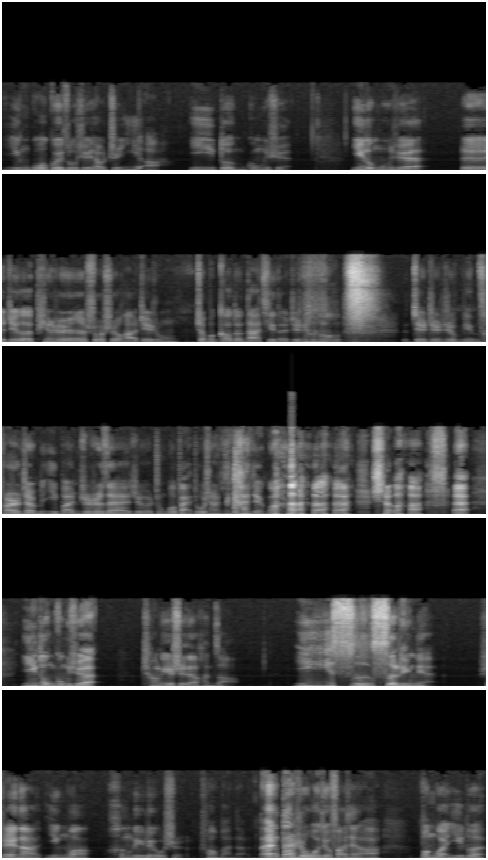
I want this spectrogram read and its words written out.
英国贵族学校之一啊，伊顿公学。伊顿公学，呃，这个平时说实话，这种这么高端大气的这种，这这这名词儿，咱们一般只是在这个中国百度上看见过，是吧？哎，伊顿公学成立时间很早，一四四零年，谁呢？英王亨利六世创办的。哎，但是我就发现啊，甭管伊顿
